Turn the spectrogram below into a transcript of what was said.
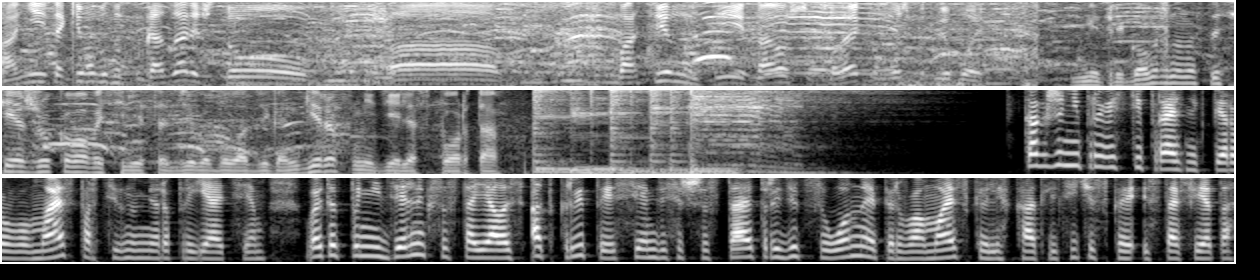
Они таким образом показали, что э, спортивным и хорошим человеком может быть любой. Дмитрий Гомжин, Анастасия Жукова, Василий Садзюба, Булат Зигангиров. Неделя спорта. Как же не провести праздник 1 мая спортивным мероприятием? В этот понедельник состоялась открытая 76-я традиционная первомайская легкоатлетическая эстафета.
